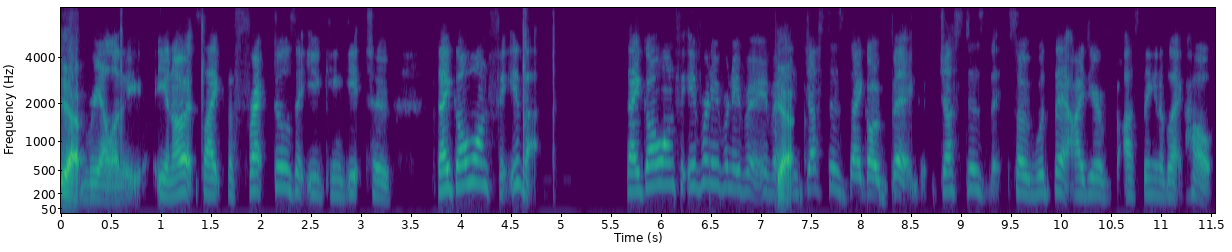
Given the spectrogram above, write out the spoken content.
Yeah. reality. You know it's like the fractals that you can get to they go on forever they go on forever and ever and ever and ever. Yeah. And just as they go big, just as the, so with the idea of us being in a black hole,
